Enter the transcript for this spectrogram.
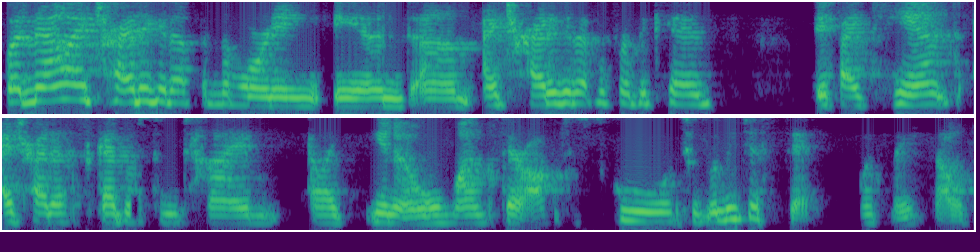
But now I try to get up in the morning and um, I try to get up before the kids. If I can't, I try to schedule some time, like, you know, once they're off to school to really just sit with myself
